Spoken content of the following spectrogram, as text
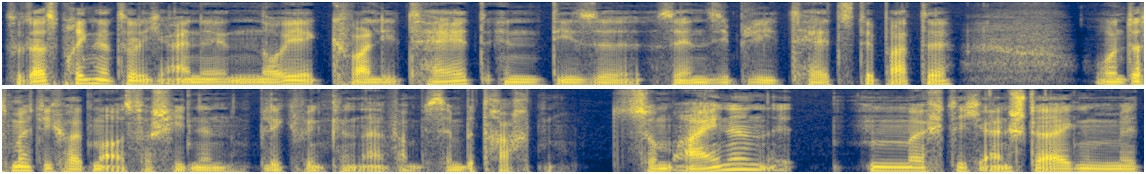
So, das bringt natürlich eine neue Qualität in diese Sensibilitätsdebatte und das möchte ich heute mal aus verschiedenen Blickwinkeln einfach ein bisschen betrachten. Zum einen möchte ich einsteigen mit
